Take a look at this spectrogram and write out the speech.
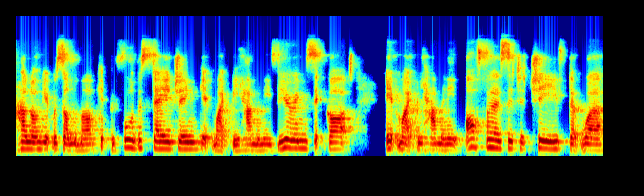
how long it was on the market before the staging. It might be how many viewings it got. It might be how many offers it achieved that were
